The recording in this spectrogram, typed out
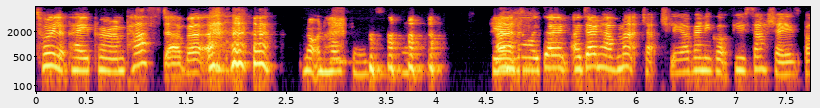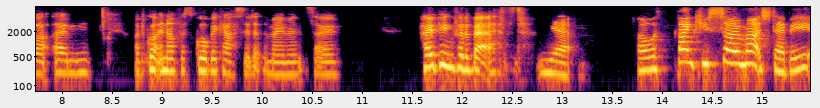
toilet paper and pasta, but not on Whole Foods. Yeah. Yeah, no, I don't. I don't have much actually. I've only got a few sachets, but um, I've got enough ascorbic acid at the moment, so hoping for the best. Yeah. Oh, well, thank you so much, Debbie.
